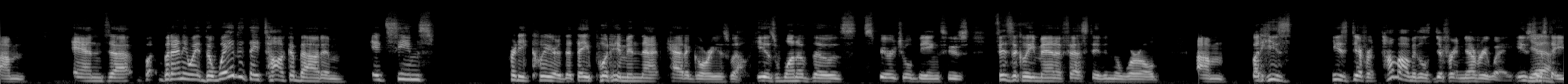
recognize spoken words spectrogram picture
Um, and uh, but but anyway, the way that they talk about him, it seems pretty clear that they put him in that category as well. He is one of those spiritual beings who's physically manifested in the world, um, but he's he's different. Tom Bombadil's different in every way. He's just a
